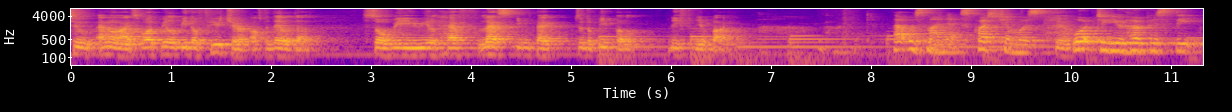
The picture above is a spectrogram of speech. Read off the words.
to analyze what will be the future of the delta so we will have less impact to the people live nearby. Ah, right. That was my next question was yeah. what do you hope is the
